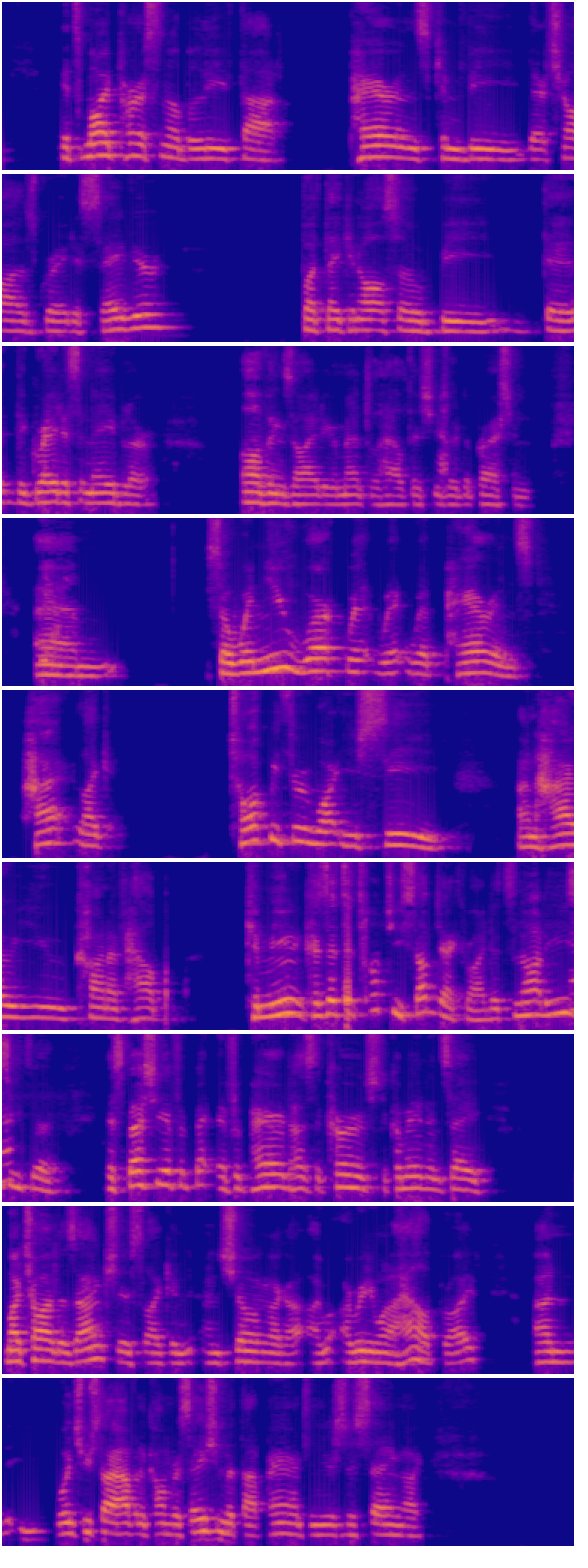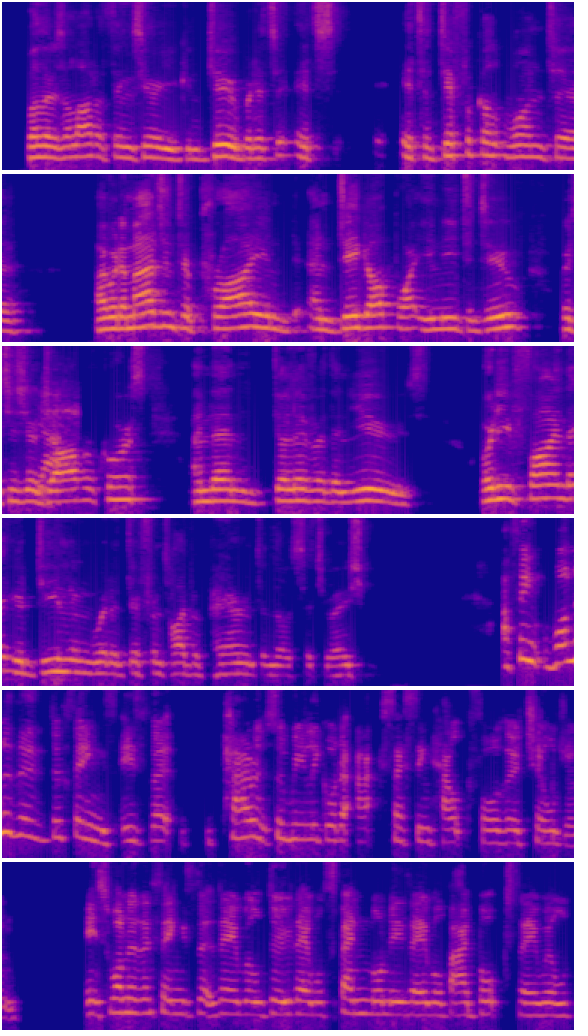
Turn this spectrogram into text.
it's my personal belief that parents can be their child's greatest savior, but they can also be the, the greatest enabler of anxiety or mental health issues yeah. or depression. Yeah. Um, so when you work with, with, with parents, how, like, talk me through what you see and how you kind of help communicate because it's a touchy subject, right? It's not easy yeah. to especially if a, if a parent has the courage to come in and say, my child is anxious, like, and, and showing like, I, I really want to help, right? And once you start having a conversation with that parent and you're just saying like, well, there's a lot of things here you can do, but it's, it's, it's a difficult one to, I would imagine to pry and, and dig up what you need to do, which is your yeah. job, of course, and then deliver the news or do you find that you're dealing with a different type of parent in those situations I think one of the, the things is that parents are really good at accessing help for their children. It's one of the things that they will do. They will spend money, they will buy books, they will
